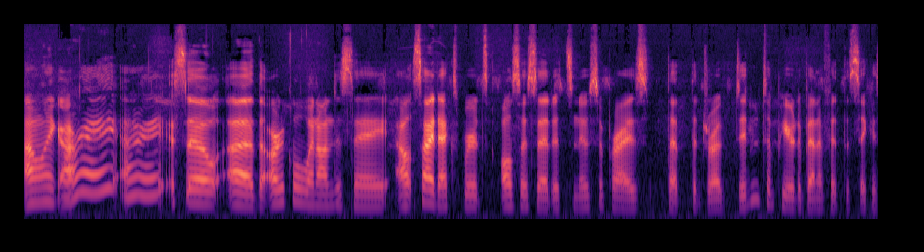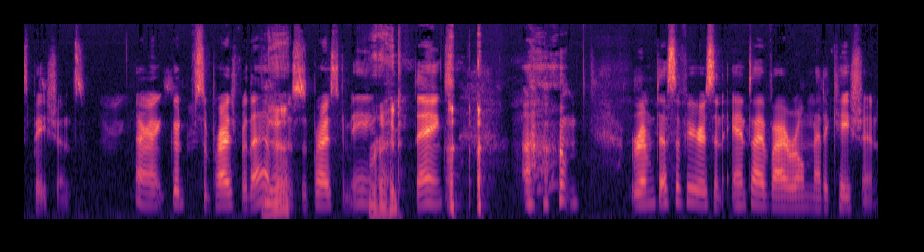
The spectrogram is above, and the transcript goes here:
I'm like, all right, all right. So uh, the article went on to say outside experts also said it's no surprise that the drug didn't appear to benefit the sickest patients. All right, good surprise for them. Yeah. Surprise to me. Right. Thanks. um, remdesivir is an antiviral medication.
